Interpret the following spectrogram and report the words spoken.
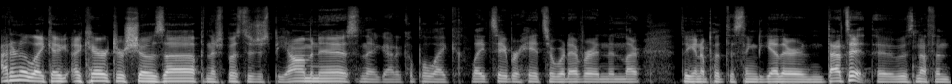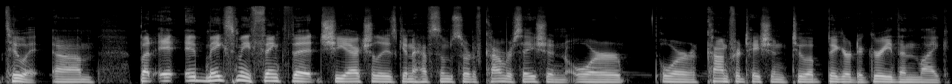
I don't know, like a, a character shows up and they're supposed to just be ominous and they got a couple like lightsaber hits or whatever, and then they're they're gonna put this thing together and that's it. There was nothing to it. Um, but it, it makes me think that she actually is gonna have some sort of conversation or or confrontation to a bigger degree than like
